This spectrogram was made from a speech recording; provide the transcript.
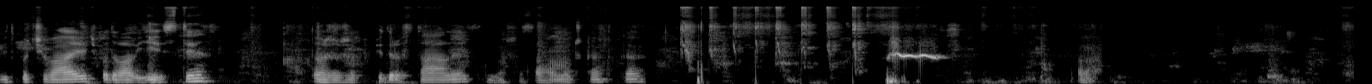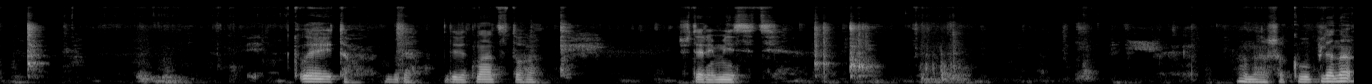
відпочивають, подавав їсти. Теж вже підростали. Наша самочка така. Клей там буде 19-го 4 місяці. А наша куплена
